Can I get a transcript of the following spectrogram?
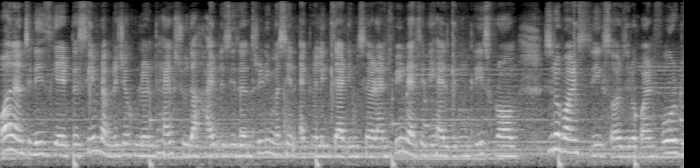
all MCDs get the same temperature coolant thanks to the high precision 3D machine acrylic jet insert and fin density has been increased from 0.6 or 0.4 to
